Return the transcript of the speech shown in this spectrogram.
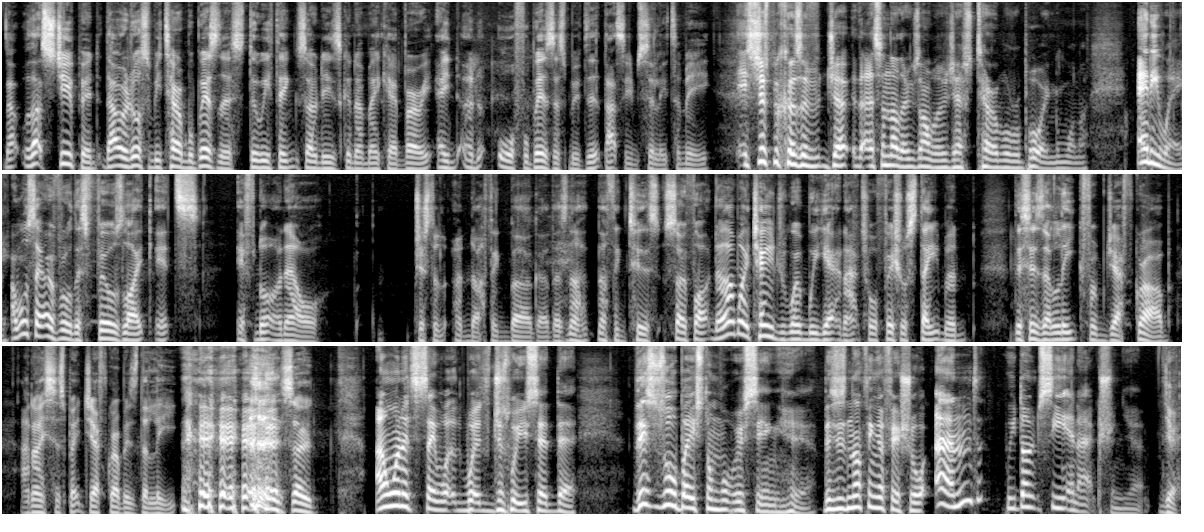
That, well, that's stupid. That would also be terrible business. Do we think Sony's going to make a very a, an awful business move? That, that seems silly to me. it's just because of Jeff. That's another example of Jeff's terrible reporting and whatnot. Anyway, I will say overall, this feels like it's, if not an L, just a, a nothing burger. There's no, nothing to this so far. Now that might change when we get an actual official statement. This is a leak from Jeff Grubb, and I suspect Jeff Grubb is the leak. so I wanted to say what, what just what you said there. This is all based on what we're seeing here. This is nothing official, and we don't see it in action yet. yeah,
